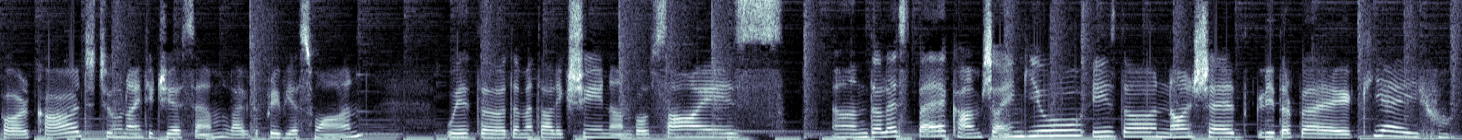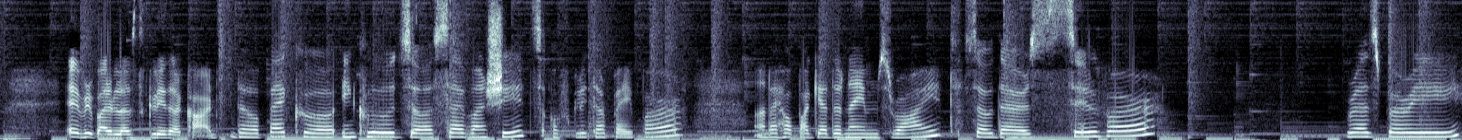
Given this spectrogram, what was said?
pearl card, 290 GSM, like the previous one with uh, the metallic sheen on both sides. And the last pack I'm showing you is the non-shed glitter pack. Yay! Everybody loves glitter cards. The pack uh, includes uh, seven sheets of glitter paper. And I hope I get the names right. So there's silver raspberry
